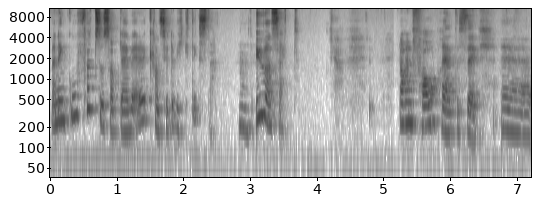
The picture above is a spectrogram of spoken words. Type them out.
men en god fødselsopplevelse er kanskje det viktigste. Uansett. Når en forbereder seg, eh,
